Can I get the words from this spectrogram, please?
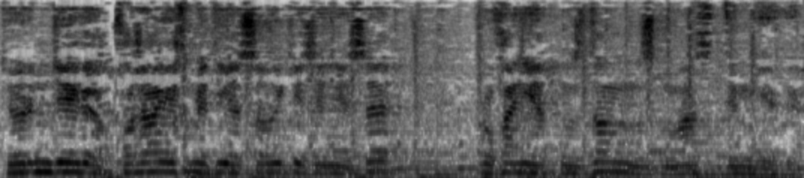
төріндегі Қожа Ахмет Яссауи кесенесі руханиятымыздың мызғымас діңгегі.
